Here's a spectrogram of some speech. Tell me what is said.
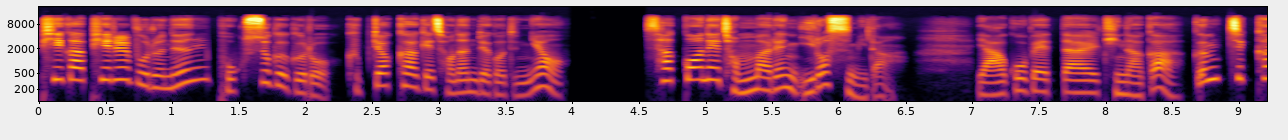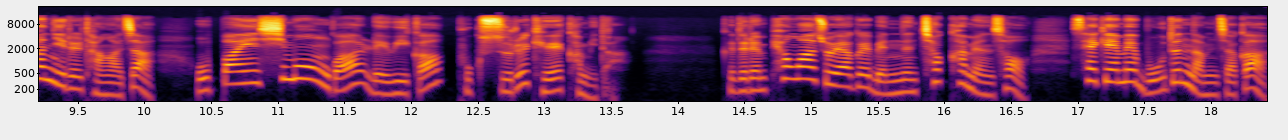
피가 피를 부르는 복수극으로 급격하게 전환되거든요. 사건의 전말은 이렇습니다. 야곱의 딸 디나가 끔찍한 일을 당하자 오빠인 시므온과 레위가 복수를 계획합니다. 그들은 평화 조약을 맺는 척하면서 세겜의 모든 남자가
